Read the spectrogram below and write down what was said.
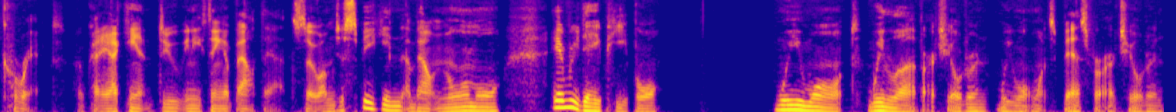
correct. Okay, I can't do anything about that. So I'm just speaking about normal, everyday people. We want, we love our children. We want what's best for our children.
